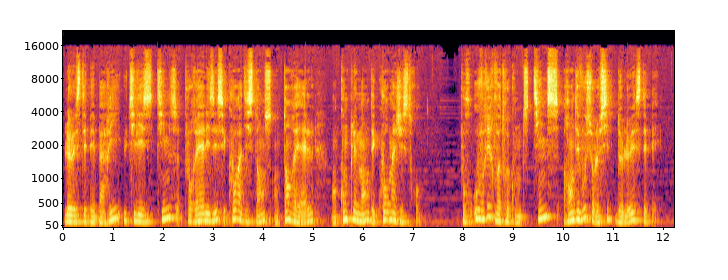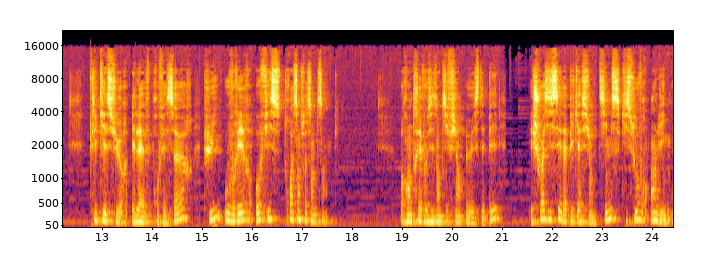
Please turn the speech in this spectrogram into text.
Le STP Paris utilise Teams pour réaliser ses cours à distance en temps réel en complément des cours magistraux. Pour ouvrir votre compte Teams, rendez-vous sur le site de l'ESTP. Cliquez sur Élève professeur, puis Ouvrir Office 365. Rentrez vos identifiants ESTP et choisissez l'application Teams qui s'ouvre en ligne.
